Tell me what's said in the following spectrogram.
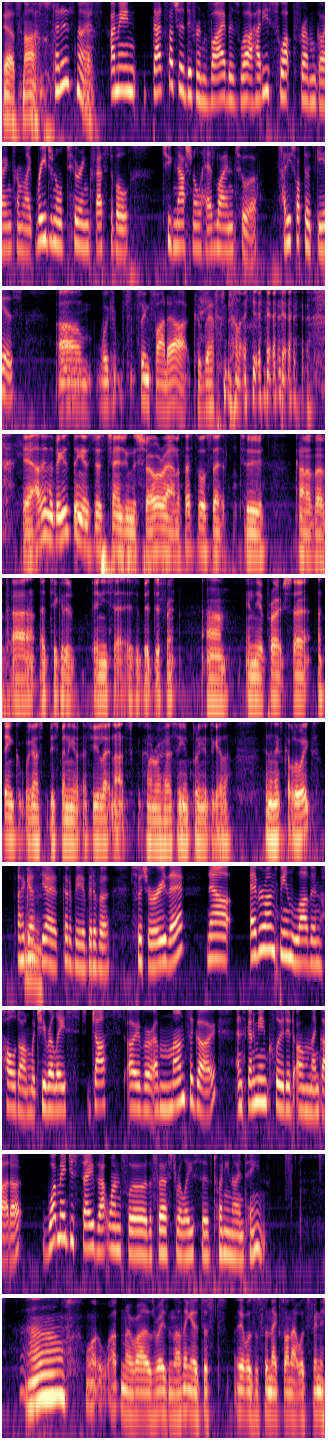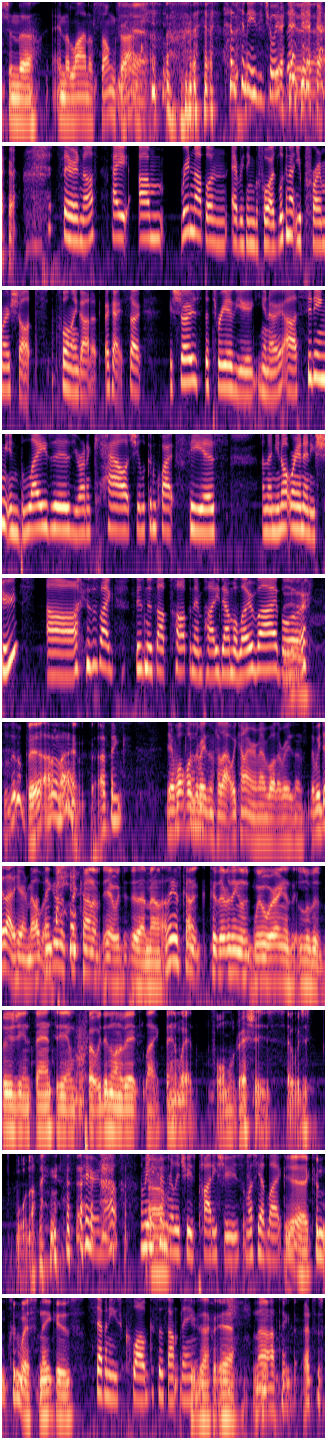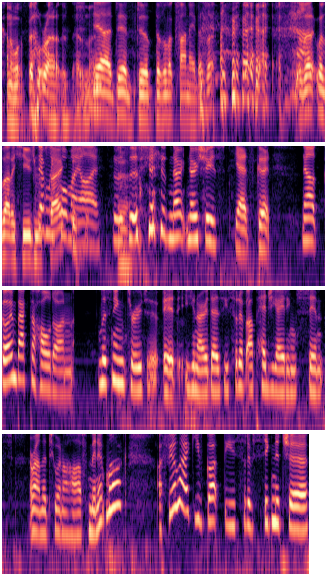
yeah, it's nice. That is nice. I mean, that's such a different vibe as well. How do you swap from going from like regional touring festival to national headline tour? How do you swap those gears? Um, we can soon find out because we haven't done it yet. Yeah, I think the biggest thing is just changing the show around. A festival set to kind of a, uh, a ticketed venue set is a bit different um, in the approach. So I think we're going to be spending a, a few late nights kind of rehearsing and putting it together in the next couple of weeks. I guess, Mm. yeah, it's got to be a bit of a switcheroo there. Now, everyone's been loving Hold On, which he released just over a month ago, and it's going to be included on Langata. What made you save that one for the first release of 2019? Um, well, I don't know why there's a reason. I think it's just it was just the next one that was finished in the in the line of songs, right? That's an easy choice there. Fair enough. Hey, um, reading up on everything before, I was looking at your promo shots for Langata. Okay, so it shows the three of you, you know, uh, sitting in blazers, you're on a couch, you're looking quite fierce, and then you're not wearing any shoes. Uh, is this like business up top and then party down below vibe, or Yeah. a little bit. I don't know. I think Yeah, what was the Kind of- reason for that? We can't even remember what the reason. We did that here in Melbourne. I think it was the kind of yeah we did do that Mel. I think it's kind of because everything was, we were wearing was a little bit bougie and fancy, and but we didn't want to be like then wear formal dress shoes, so we just wore nothing. fair enough. I mean, you couldn't Um, really choose party shoes unless you had like yeah, couldn't couldn't wear sneakers. 70s clogs or something. Exactly. Yeah. No, I think that's just kind of what felt right at the, at the moment. yeah, it did. Did- Does it look funny? Does it? was that was that a huge Definitely mistake? caught my eye. It was Yeah. just- no, no shoes. Yeah, it's good. Now, going back to Hold On, listening through to it, you know, there's these sort of arpeggiating synths around the two and a half minute mark. I feel like you've got these sort of signature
